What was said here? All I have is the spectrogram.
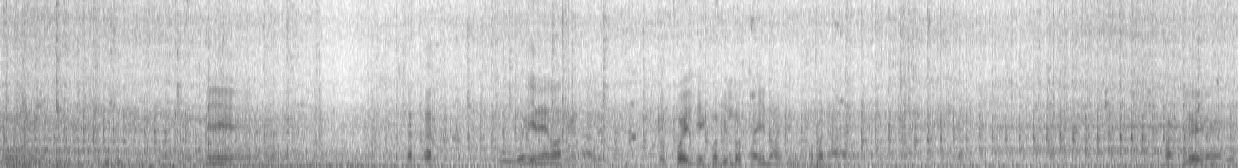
โอ้นี่นะครับ อุ้ยแน่นอนขนาดเลยร ถค่อยเล็กมาเป็นรถไถหน่อยธรรมดาพักเลยนะครับผม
